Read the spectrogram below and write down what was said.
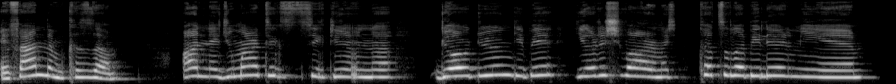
Efendim kızım. Anne cumartesi günü gördüğün gibi yarış varmış. Katılabilir miyim?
